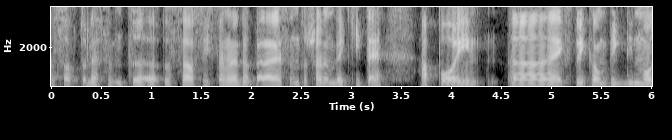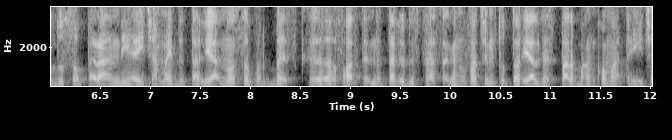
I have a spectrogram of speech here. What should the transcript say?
softurile sunt, uh, sau sistemele de operare sunt ușor învechite. Apoi uh, explică un pic din modus operandi aici mai detaliat. Nu o să vorbesc uh, foarte în detaliu despre asta, că nu facem tutorial de spar bancomate aici,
